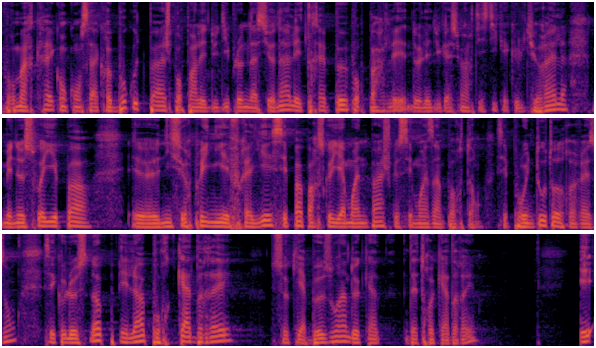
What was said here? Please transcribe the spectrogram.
vous remarquerez qu'on consacre beaucoup de pages pour parler du diplôme national et très peu pour parler de l'éducation artistique et culturelle. Mais ne soyez pas euh, ni surpris ni effrayés, c'est pas parce qu'il y a moins de pages que c'est moins important. C'est pour une toute autre raison. C'est que le SNOP est là pour cadrer ce qui a besoin d'être cadré et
